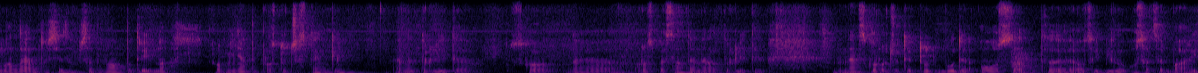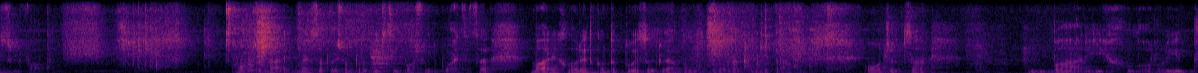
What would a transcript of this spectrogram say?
Валентосі записати вам потрібно обміняти просто частинки, електроліти скоро е, розписати на електроліти не скорочувати. Тут буде осад, е, оцей білий осад, це барій сульфат. Отже, далі ми запишемо про бірці 2, що відбувається. Це барій хлорид контактує з агрегантом одновалентним нітратом. Отже, це барій хлорид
